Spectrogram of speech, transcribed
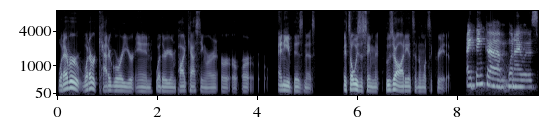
whatever whatever category you're in, whether you're in podcasting or or, or, or any business, it's always the same. Who's the audience, and then what's the creative? I think um, when I was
